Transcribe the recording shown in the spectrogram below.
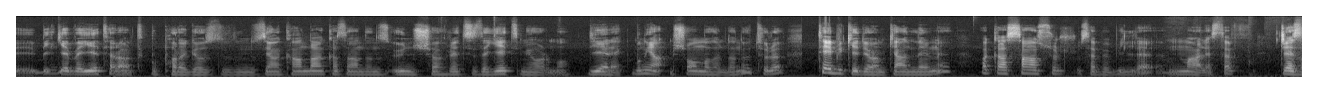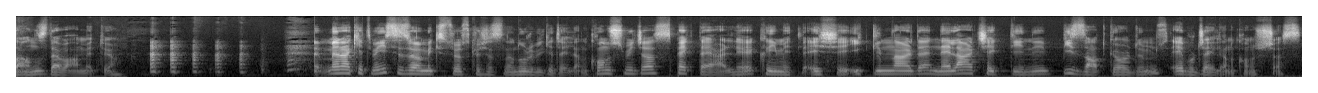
e, Bilge Bey yeter artık bu para gözlülüğünüz. Yani kandan kazandığınız ün, şöhret size yetmiyor mu diyerek bunu yapmış olmalarından ötürü tebrik ediyorum kendilerini. Fakat sansür sebebiyle maalesef cezanız devam ediyor. Merak etmeyin sizi övmek istiyoruz köşesinde Nuri Bilge Ceylan'ı konuşmayacağız. Pek değerli, kıymetli eşi, iklimlerde neler çektiğini bizzat gördüğümüz Ebru Ceylan'ı konuşacağız.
